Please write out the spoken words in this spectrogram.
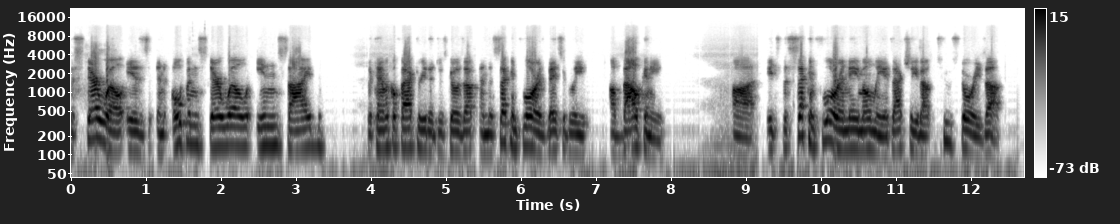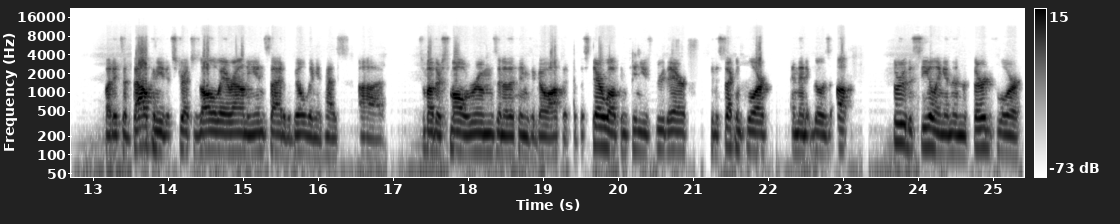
the stairwell is an open stairwell inside the chemical factory that just goes up, and the second floor is basically a balcony. Uh, it's the second floor in name only. It's actually about two stories up, but it's a balcony that stretches all the way around the inside of the building. It has uh, some other small rooms and other things that go off it. But the stairwell continues through there to the second floor, and then it goes up through the ceiling, and then the third floor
